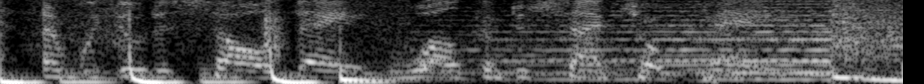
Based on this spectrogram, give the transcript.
And we do this all day. Welcome to St. Tropez.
